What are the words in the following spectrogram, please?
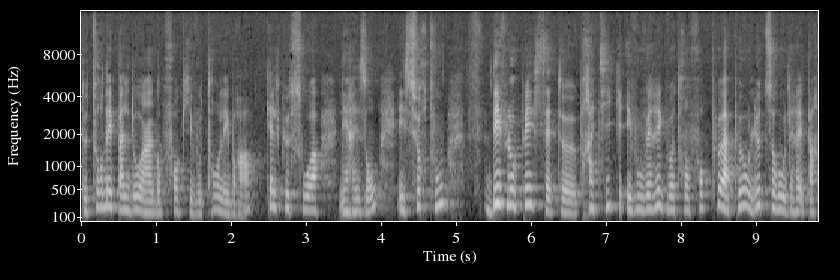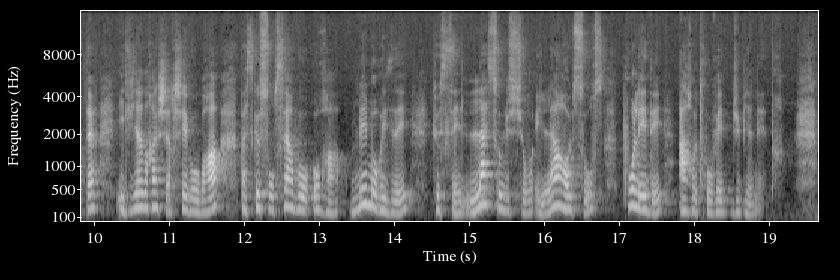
de tourner pas le dos à un enfant qui vous tend les bras, quelles que soient les raisons, et surtout développer cette euh, pratique et vous verrez que votre enfant, peu à peu, au lieu de se rouler par terre, il viendra chercher vos bras parce que son cerveau aura mémorisé que c'est la solution et la ressource pour l'aider à retrouver du bien-être.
